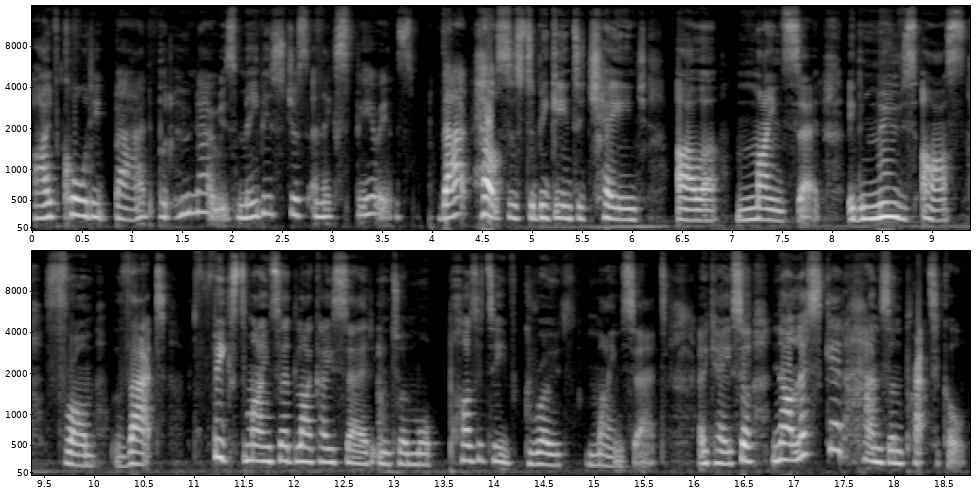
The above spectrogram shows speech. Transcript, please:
I've called it bad, but who knows? Maybe it's just an experience. That helps us to begin to change our mindset. It moves us from that fixed mindset, like I said, into a more positive growth mindset. Okay, so now let's get hands on practical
